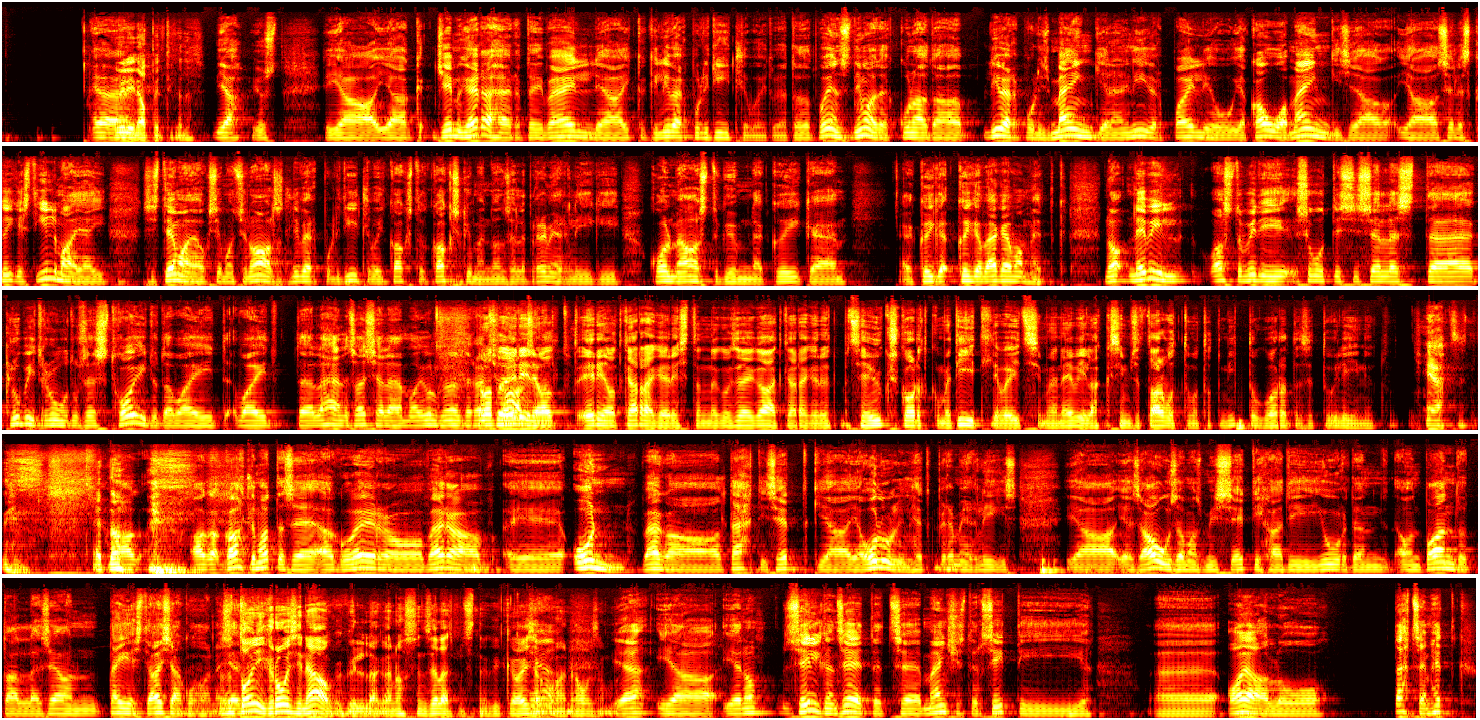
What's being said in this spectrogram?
ülinapilt igatahes. jah, just. ja, ja Jamie Carragher tõi välja ikkagi Liverpooli tiitlivõidu ja ta põhjendas niimoodi, et kuna ta Liverpoolis mängijana niivõrd palju ja kaua mängis ja, ja sellest kõigest ilma jäi, siis tema jaoks emotsionaalselt Liverpooli tiitlivõit kaks tuhat kakskümmend on selle Premier League'i kolme aastakümne kõige kõige, kõige vägevam hetk. no Neville vastupidi, suutis siis sellest äh, klubi truudusest hoiduda, vaid, vaid äh, lähenes asjale, ma julgen öelda, vaata erinevalt, erinevalt Carragherist on nagu see ka, et Carragher ütleb, et see üks kord, kui me tiitli võitsime, Neville hakkas ilmselt arvutama, et oota, mitu korda see tuli nüüd. et noh. aga, kahtlemata see Aguero värav eh, on väga tähtis hetk ja, ja oluline hetk Premier League'is ja, ja see ausammas, mis Etihadi juurde on, on pandud talle, see on täiesti asjakohane. see on Toni Kroosi näoga küll, aga noh, see on selles selles mõttes nagu ikka asjakohane, ausam. ja, ja, ja, ja noh, selge on see, et, et see Manchester City äh, ajaloo tähtsaim hetk,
